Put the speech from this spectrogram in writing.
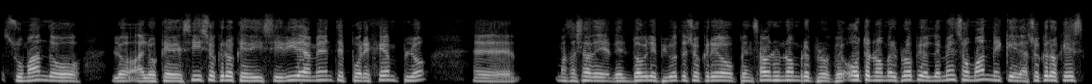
sumando a lo que decís, yo creo que decididamente, por ejemplo, eh, más allá del doble pivote, yo creo, pensaba en un nombre propio, otro nombre propio, el de Menso Man me queda. Yo creo que es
